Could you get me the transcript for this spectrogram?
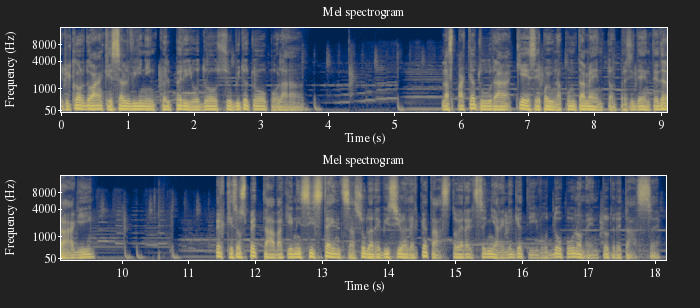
Ricordo anche Salvini in quel periodo, subito dopo la, la spaccatura, chiese poi un appuntamento al presidente Draghi perché sospettava che l'insistenza sulla revisione del catasto era il segnale negativo dopo un aumento delle tasse.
